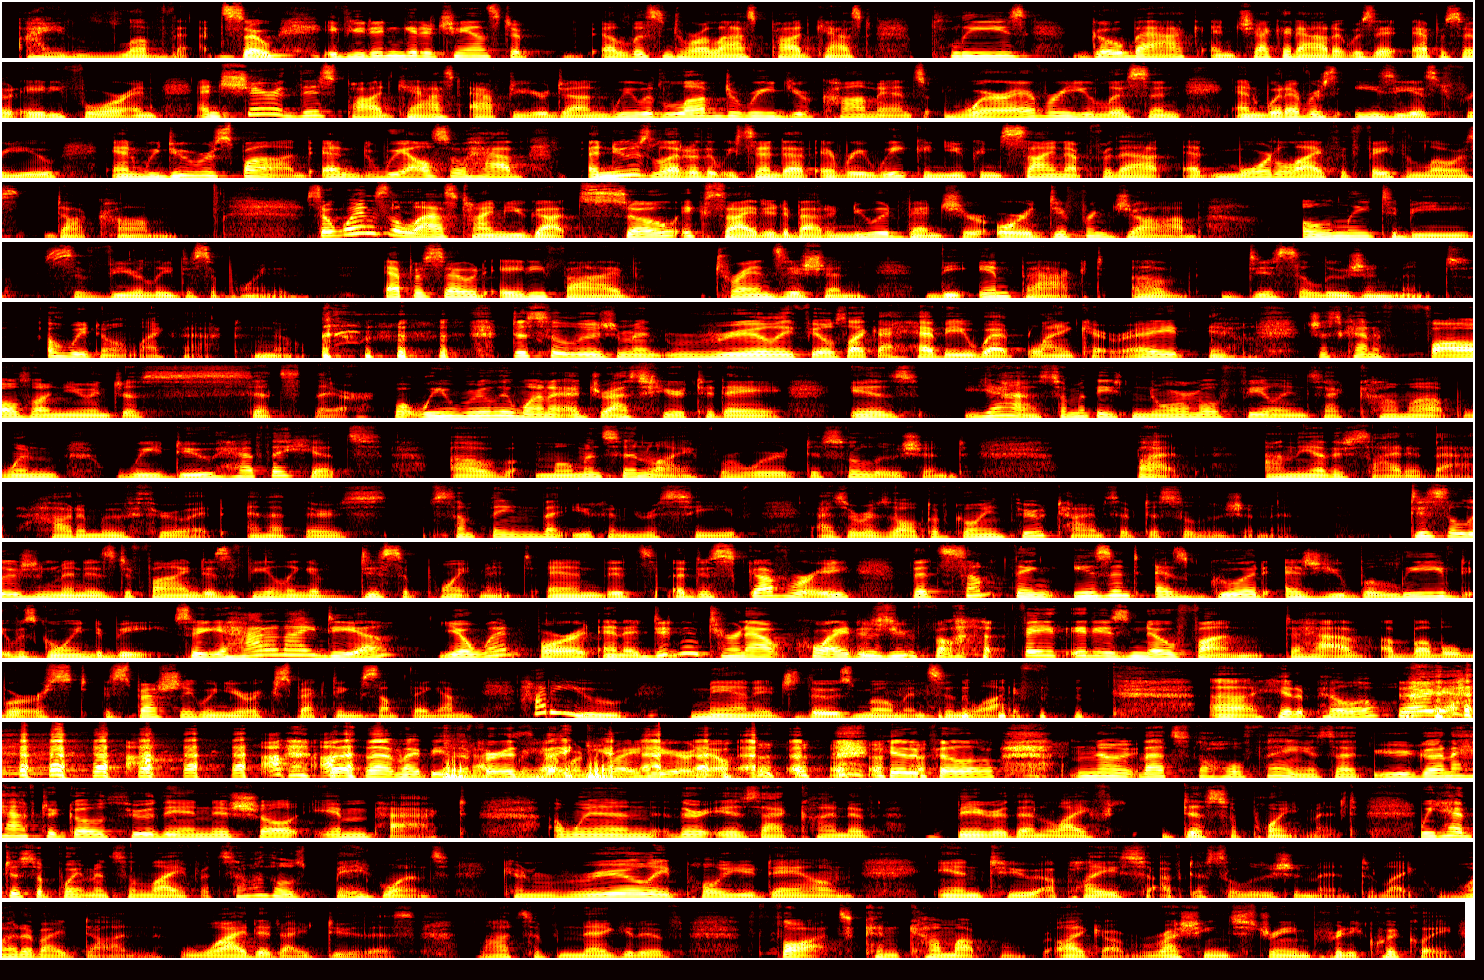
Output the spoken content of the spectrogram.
I love that. So, if you didn't get a chance to uh, listen to our last podcast, please go back and check it out. It was at episode 84 and and share this podcast after you're done. We would love to read your comments wherever you listen and whatever's easiest for you, and we do respond. And we also have a newsletter that we send out every week and you can sign up for that at moretolifewithfaithandlois.com. So, when's the last time you got so excited about a new adventure or a different job only to be severely disappointed? Episode 85 Transition The Impact of Disillusionment. Oh, we don't like that. No. Disillusionment really feels like a heavy, wet blanket, right? It just kind of falls on you and just sits there. What we really want to address here today is, yeah, some of these normal feelings that come up when we do have the hits of moments in life where we're disillusioned. But on the other side of that, how to move through it, and that there's something that you can receive as a result of going through times of disillusionment. Disillusionment is defined as a feeling of disappointment, and it's a discovery that something isn't as good as you believed it was going to be. So you had an idea, you went for it, and it didn't turn out quite as you thought. Faith, it is no fun to have a bubble burst, especially when you're expecting something. Um, how do you manage those moments in life? Uh, hit a pillow. that might be the first we have thing. one right here. No. hit a pillow. No, that's the whole thing is that you're going to have to go through the initial impact when there is that kind of bigger than life disappointment. We have disappointments in life, but some of those big ones can really pull you down into a place of disillusionment. Like, what have I done? Why did I do this? Lots of negative thoughts can come up like a rushing stream pretty quickly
